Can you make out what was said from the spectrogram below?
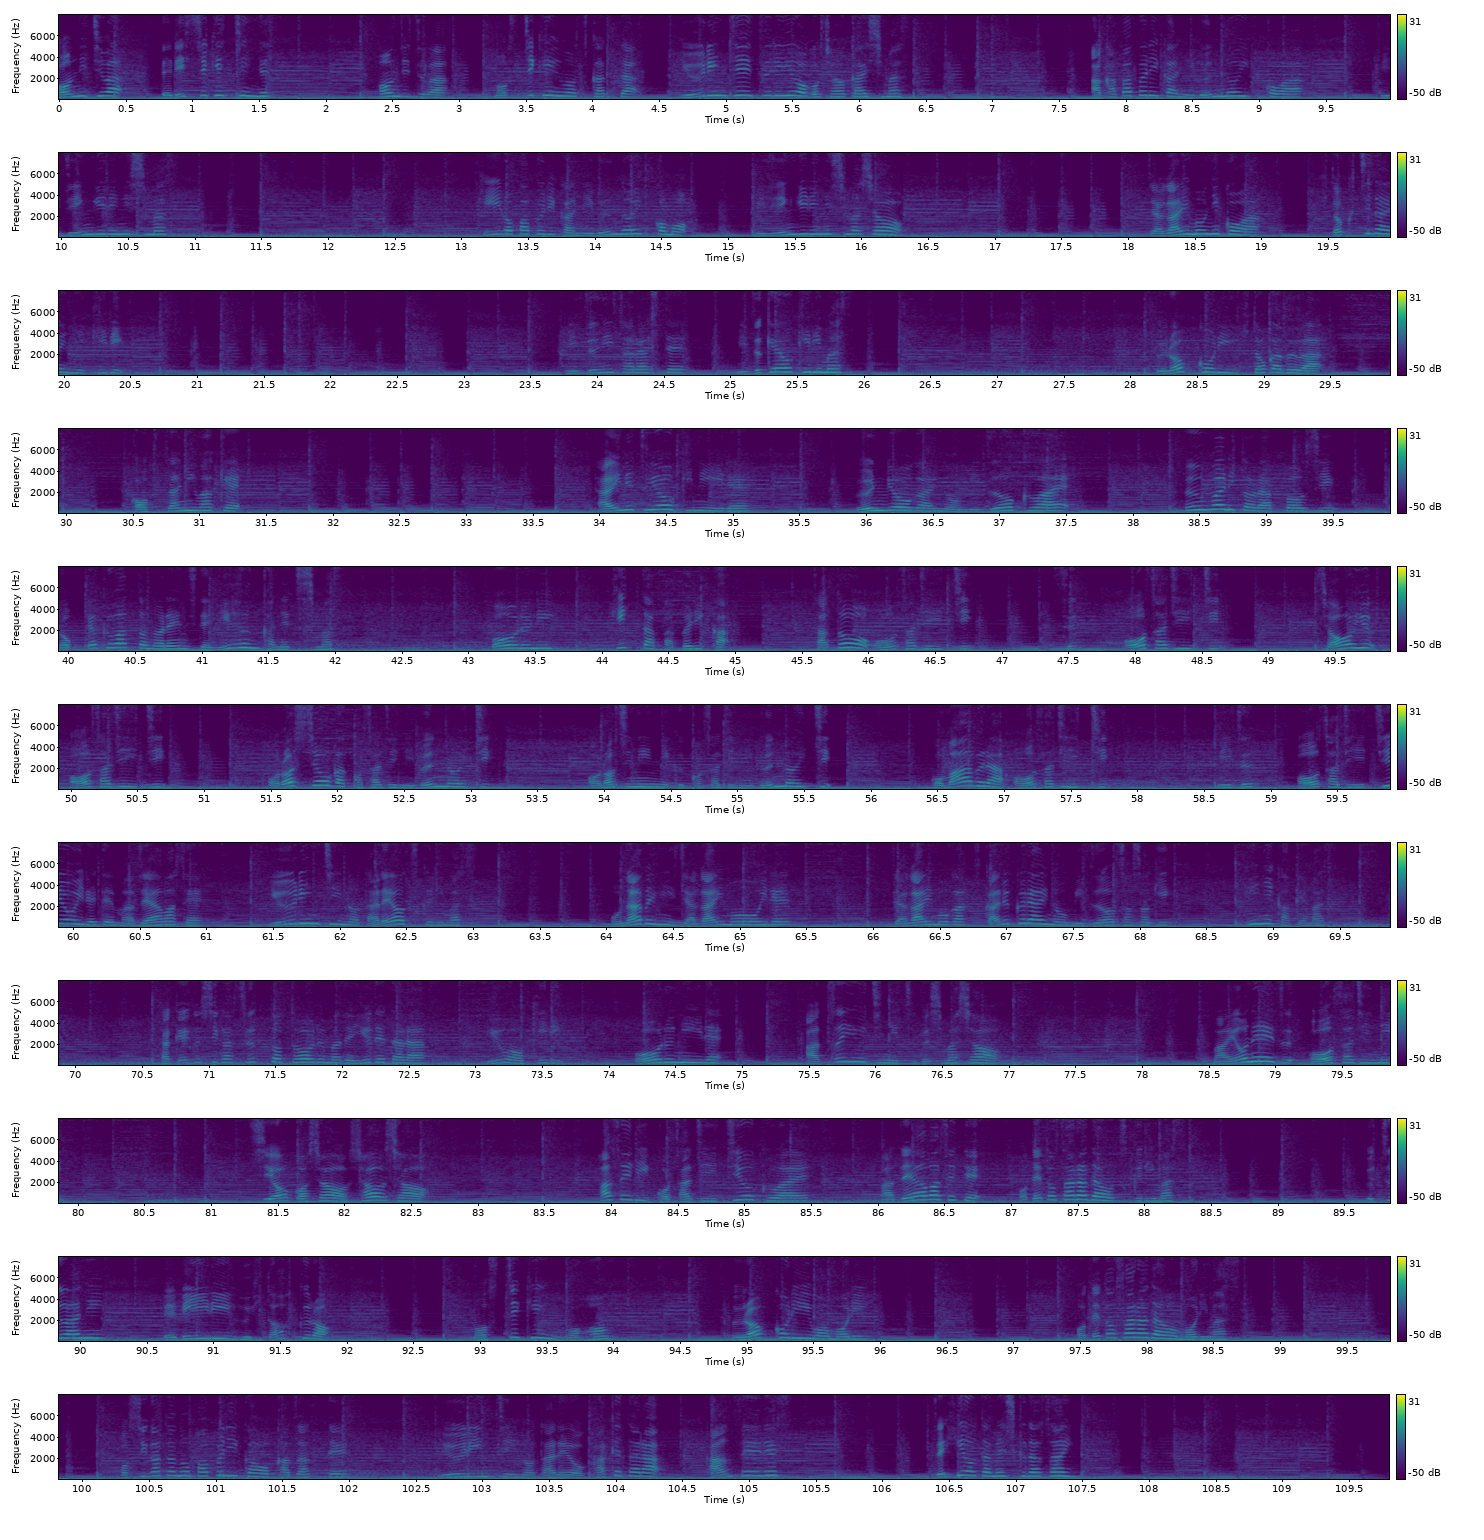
こんにちはデリッシュキッチンです。本日はモスチキンを使った油淋鶏ツリーをご紹介します。赤パプリカ1分の1個はみじん切りにします。黄色パプリカ1分の1個もみじん切りにしましょう。じゃがいも2個は一口大に切り水にさらして水気を切ります。ブロッコリー1株は小房に分け耐熱容器に入れ分量外の水を加えふんわりとラップをし600ワットのレンジで2分加熱します。ボウルに切ったパプリカ砂糖大さじ1酢大さじ1醤油大さじ1おろし生姜小さじ1分の1おろしにんにく小さじ1分の1ごま油大さじ1水大さじ1を入れて混ぜ合わせ油淋鶏のタレを作ります。お鍋にじゃがいもを入れじゃがいもが浸かるくらいの水を注ぎ火にかけます。竹串がスッと通るまで茹でたら湯を切りボウルに入れ熱いうちに潰しましょう。マヨネーズ大さじ2塩コショウ少々。パセリ小さじ1を加え混ぜ合わせてポテトサラダを作ります。器にベビーリーフ1袋モスチキン5本ブロッコリーを盛りポテトサラダを盛ります。星型のパプリカを飾って油淋鶏のタレをかけたら完成です。ぜひお試しください。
